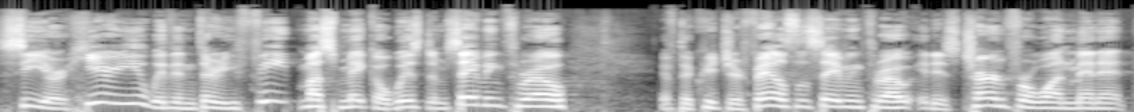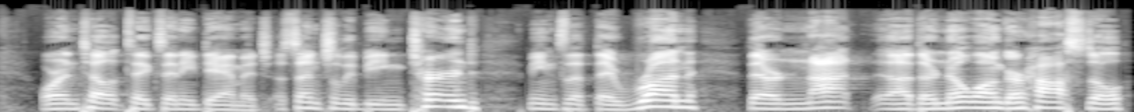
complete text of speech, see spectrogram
see or hear you within 30 feet must make a wisdom saving throw. If the creature fails the saving throw, it is turned for one minute or until it takes any damage. Essentially, being turned means that they run. They're not. Uh, they're no longer hostile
